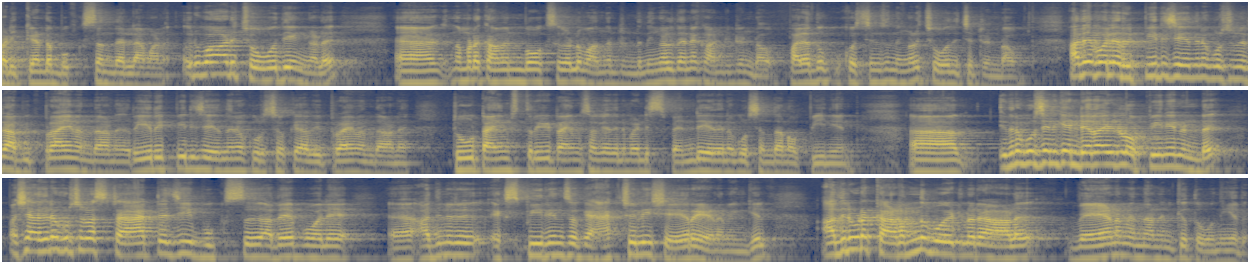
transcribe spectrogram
പഠിക്കേണ്ട ബുക്സ് എന്തെല്ലാമാണ്? ഒരുപാട് ചോദ്യങ്ങൾ നമ്മുടെ കമന്റ് ബോക്സുകളിൽ വന്നിട്ടുണ്ട്. നിങ്ങൾ തന്നെ കണ്ടിട്ടുണ്ടാവും. പലതും ക്വസ്റ്റ്യൻസ് നിങ്ങൾ ചോദിച്ചിട്ടുണ്ടാവും. അതേപോലെ റിപ്പീറ്റ് ചെയ്യുന്നതിനെ കുറിച്ചുള്ള ഒരു അഭിപ്രായം എന്താണ്? റീ റിപ്പീറ്റ് ചെയ്യുന്നതിനെ കുറിച്ചൊക്കെ അഭിപ്രായം എന്താണ്? ടു ടൈംസ് ത്രീ ടൈംസ് ഒക്കെ ഇതിന് വേണ്ടി സ്പെൻഡ് ചെയ്തതിനെ കുറിച്ച് എന്താണ് ഒപ്പീനിയൻ ഇതിനെക്കുറിച്ച് എനിക്ക് എന്റേതായിട്ടുള്ള ഒപ്പീനിയൻ ഉണ്ട്. പക്ഷേ അതിനെക്കുറിച്ചുള്ള സ്ട്രാറ്റജി ബുക്സ് അതേപോലെ അതിനൊരു എക്സ്പീരിയൻസ് ഒക്കെ ആക്ച്വലി ഷെയർ ചെയ്യണമെങ്കിൽ അതിലൂടെ കടന്നു പോയിട്ടുള്ള ഒരാൾ വേണമെന്നാണ് എനിക്ക് തോന്നിയത്.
